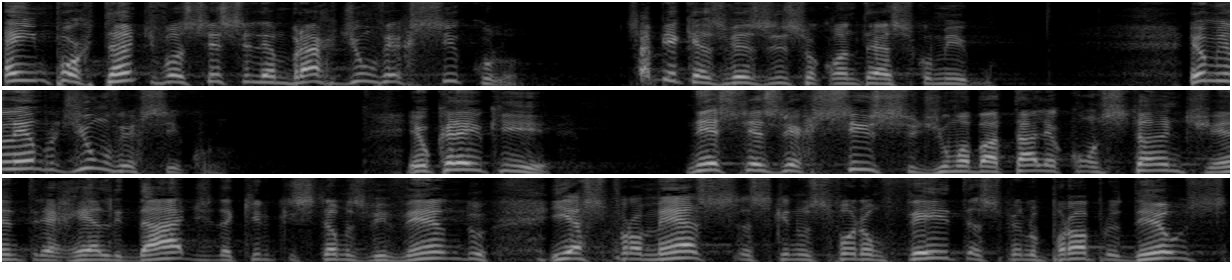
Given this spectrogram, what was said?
é importante você se lembrar de um versículo. Sabia que às vezes isso acontece comigo? Eu me lembro de um versículo. Eu creio que nesse exercício de uma batalha constante entre a realidade daquilo que estamos vivendo e as promessas que nos foram feitas pelo próprio Deus,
